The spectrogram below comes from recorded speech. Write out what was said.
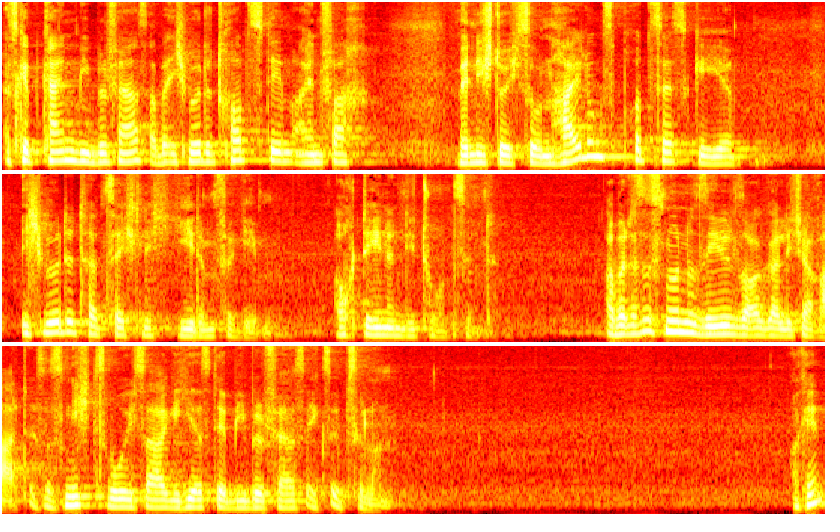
Es gibt keinen Bibelvers, aber ich würde trotzdem einfach wenn ich durch so einen Heilungsprozess gehe, ich würde tatsächlich jedem vergeben, auch denen, die tot sind. Aber das ist nur ein seelsorgerlicher Rat. Es ist nichts, wo ich sage, hier ist der Bibelvers XY. Okay?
